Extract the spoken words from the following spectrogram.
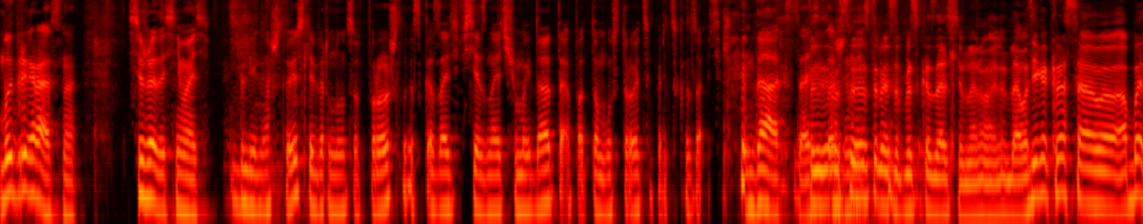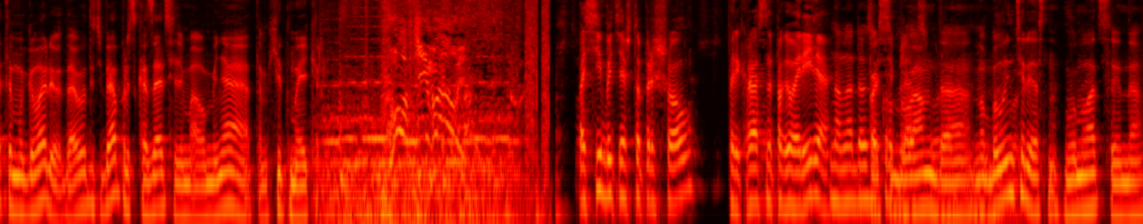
Будет прекрасно. Сюжеты снимать. Блин, а что если вернуться в прошлое, сказать все значимые даты, а потом устроиться предсказатель? Да, кстати. Устроиться предсказателем нормально, да. Вот я как раз а, об этом и говорю, да. Вот у тебя предсказатель, а у меня там хитмейкер. Ловкий малый! Спасибо тебе, что пришел. Прекрасно поговорили. Нам надо Спасибо вам, уже. да. Ну, было интересно. Вы молодцы, да.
